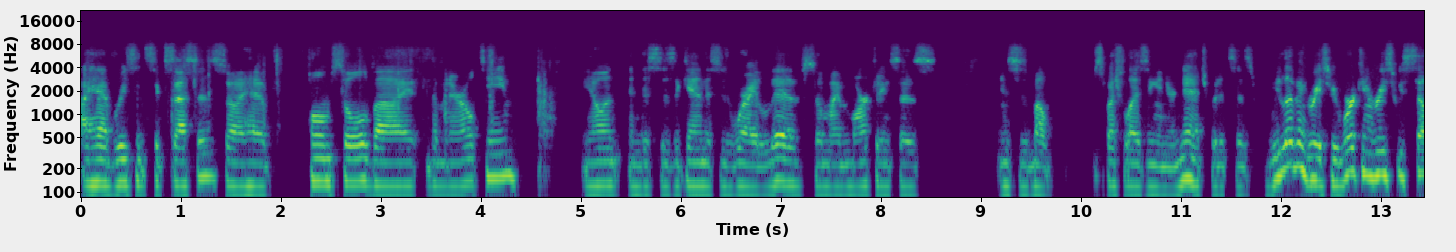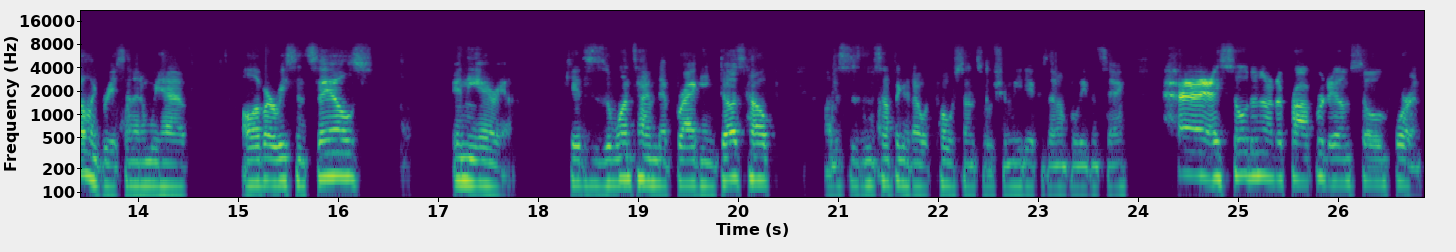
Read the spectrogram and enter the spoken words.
I have recent successes. So I have homes sold by the Monero team, you know, and, and this is, again, this is where I live. So my marketing says, this is about specializing in your niche, but it says, we live in Greece, we work in Greece, we sell in Greece. And then we have all of our recent sales in the area. Okay, this is the one time that bragging does help. Uh, this isn't something that I would post on social media because I don't believe in saying, hey, I sold another property. I'm so important.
